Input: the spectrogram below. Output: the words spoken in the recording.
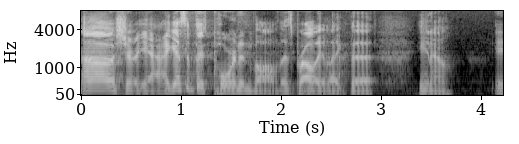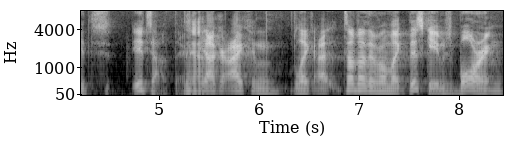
Oh sure, yeah. I guess if there's porn involved, that's probably like the, you know, It's it's out there. Yeah. Yeah, I can- I can like I, sometimes if I'm like this game's boring,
